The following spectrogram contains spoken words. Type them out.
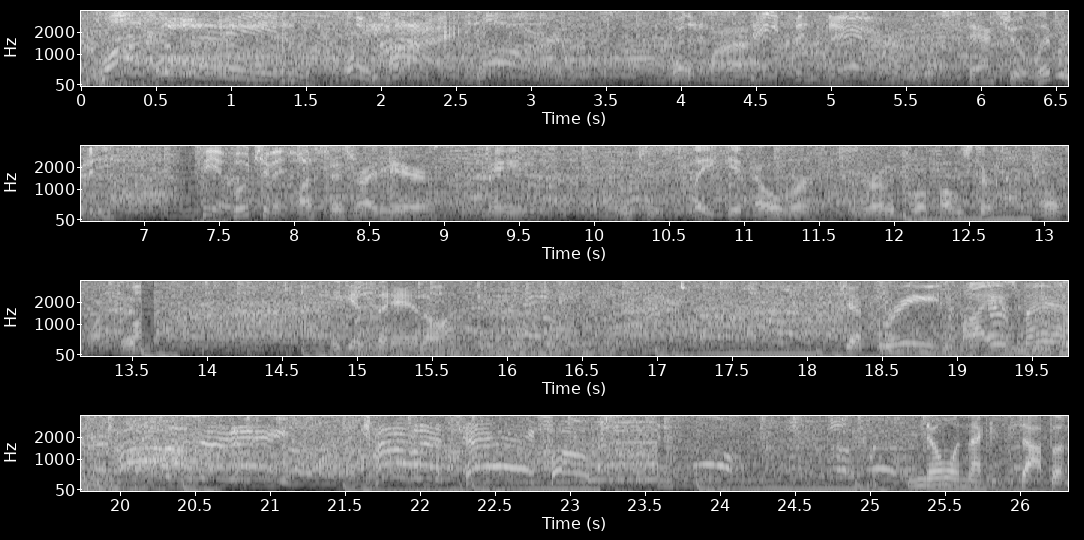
Across the lane! Oh my! Barnes! What a oh, statement there! Statue of Liberty. Pia Vucevic. Plus this right here. I mean, Luch is late getting over and early for a poster. Oh my goodness. He gets the handoff. Jeff Green by his man. There's no one that can stop him.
